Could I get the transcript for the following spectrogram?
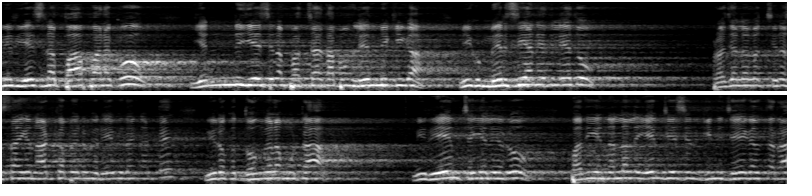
మీరు చేసిన పాపాలకు ఎన్ని చేసిన పశ్చాత్తాపం లేదు మీకు ఇక మీకు మెర్సీ అనేది లేదు. ప్రజలలో చిరస్థాయిగా నాటకపోయిన మీరు ఏ విధంగా అంటే మీరు ఒక దొంగల ముఠ. మీరేం చేయలేరు పదిహేను నెలల్లో ఏం చేసి గిన్ని చేయగలుగుతారా?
